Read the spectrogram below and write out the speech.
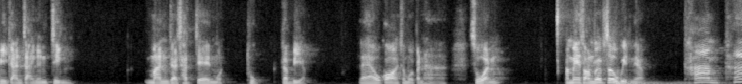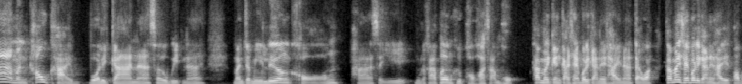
มีการจ่ายเงินจริง มันจะชัดเจนหมดทุกระเบียบ แล้วก็จะหมดปัญหา ส่วน Amazon Web Service เนี่ยถ้าถ้ามันเข้าขายบริการนะเซอร์วิสนะ มันจะมีเรื่องของภาษีมูลค่าเพิ่มคือพพสามหกถ้ามันเป็นการใช้บริการในไทยนะ แต่ว่าถ้าไม่ใช้บริการในไทยพพ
